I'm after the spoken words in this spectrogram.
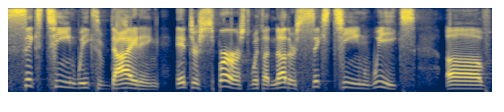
16 weeks of dieting interspersed with another 16 weeks of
